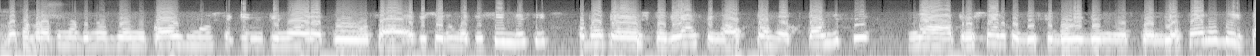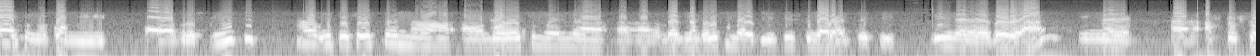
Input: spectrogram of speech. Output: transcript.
δεν θα πρέπει να βγαίνει κόσμος εκείνη την ώρα που θα επιχειρούμε τη σύνδεση. Οπότε στο διάστημα 8 με 8.30 να προσέρχονται οι συμπολίτε μα που ενδιαφέρονται. Υπάρχουν ακόμη προσκλήσεις ούτως ώστε να μπορέσουμε να, να μπορέσουμε να παρατηρηθεί στην παράσταση. Είναι δωρεάν, είναι αυτός ο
